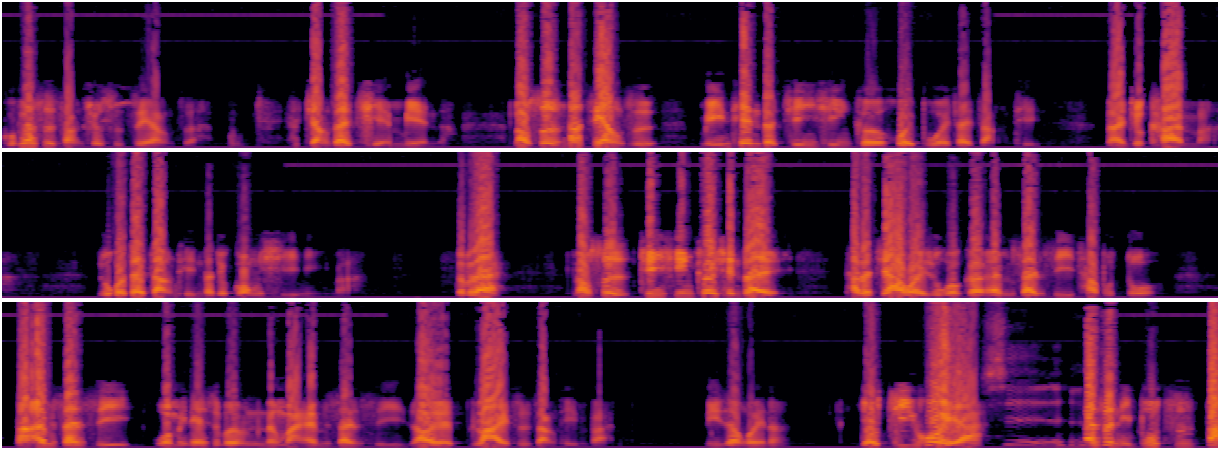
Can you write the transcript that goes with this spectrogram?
股票市场就是这样子啊，要讲在前面啊。老师，那这样子，明天的金星科会不会再涨停？那你就看嘛。如果再涨停，那就恭喜你嘛，对不对？老师，金星科现在它的价位如果跟 M 三十一差不多，那 M 三十一。我明天是不是能买 M 三十一，然后也拉一只涨停板？你认为呢？有机会啊，是，但是你不知道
